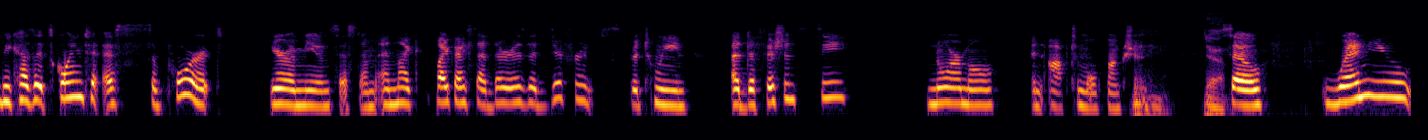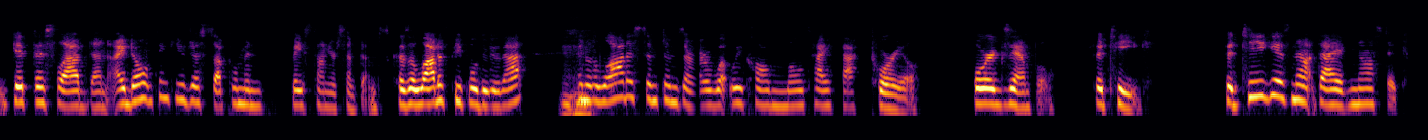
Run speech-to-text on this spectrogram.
because it's going to uh, support your immune system. And like like I said, there is a difference between a deficiency, normal, and optimal function. Mhm. Yeah. So when you get this lab done, I don't think you just supplement based on your symptoms because a lot of people do that. And hmm a lot of symptoms are what we call multifactorial. For example, fatigue. Fatigue is not diagnostic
